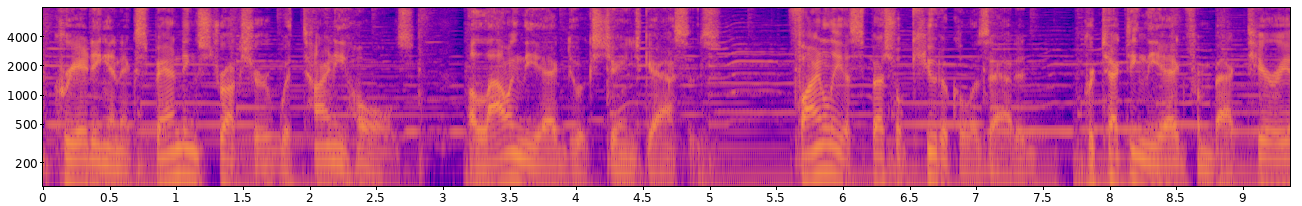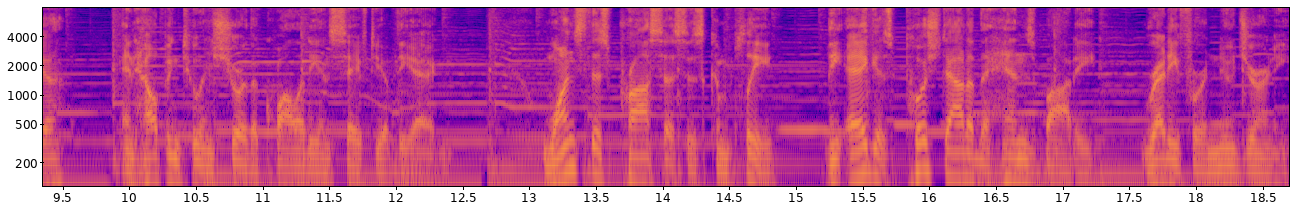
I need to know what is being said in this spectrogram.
creating an expanding structure with tiny holes, allowing the egg to exchange gases. Finally, a special cuticle is added, protecting the egg from bacteria and helping to ensure the quality and safety of the egg. Once this process is complete, the egg is pushed out of the hen's body, ready for a new journey.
